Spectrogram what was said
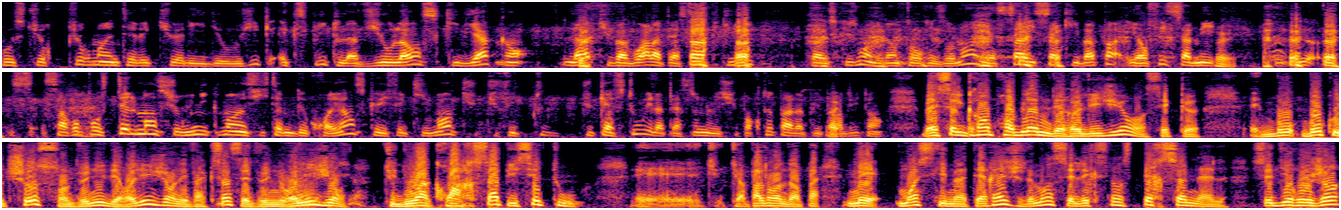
posture purement intellectuelle et idéologique explique la violence qu'il y a quand, là, tu vas voir la personne qui excuse-moi, mais dans ton raisonnement, il y a ça et ça qui va pas. Et en fait, ça met, ça repose tellement sur uniquement un système de croyance qu'effectivement, tu, tu fais tout, tu casses tout et la personne ne le supporte pas la plupart du temps. Ben, c'est le grand problème des religions, c'est que beaucoup de choses sont devenues des religions. Les vaccins, c'est devenu une religion. Tu dois croire ça, puis c'est tout. Et tu n'as pas le droit d'en parler. Mais moi, ce qui m'intéresse, justement, c'est l'expérience personnelle. C'est dire aux gens,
